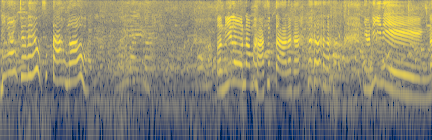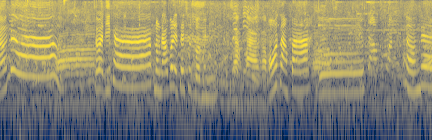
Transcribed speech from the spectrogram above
นี่ไงเจอแล้วซุปตาของเรา ตอนนี้เรานำหาซุปตานะคะ อยู่นี่นี่เองน้องดาวสวัสดีครับน้องดาวบ่ได้ใส่ชุดบอมือนี้สั่งปลาครับ อ๋อสั่งปลาโอ้น้องดาว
